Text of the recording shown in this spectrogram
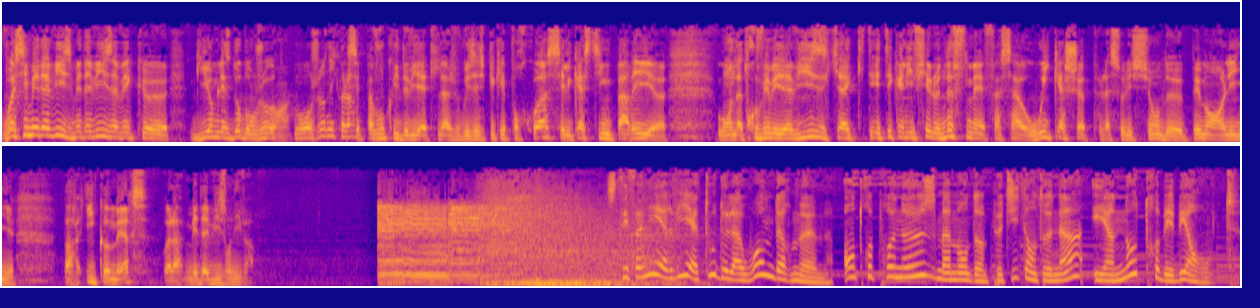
Voici Médavise, Médavise avec euh, Guillaume Lesdo, bonjour. Bonjour Nicolas. C'est pas vous qui deviez être là, je vais vous expliquer pourquoi. C'est le casting Paris euh, où on a trouvé Médavise qui a été qualifié le 9 mai face à WeCashUp, la solution de paiement en ligne par e-commerce. Voilà, Médavise, on y va. Stéphanie Hervy a tout de la Wonder Mum, entrepreneuse, maman d'un petit Antonin et un autre bébé en route.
